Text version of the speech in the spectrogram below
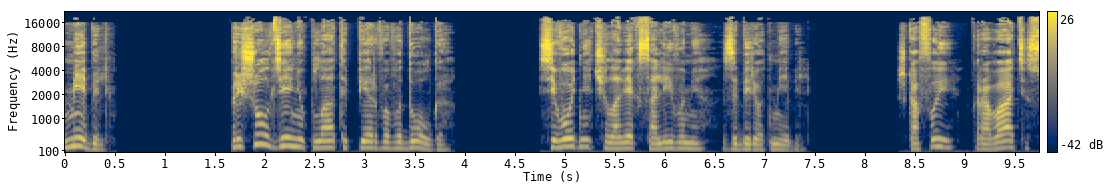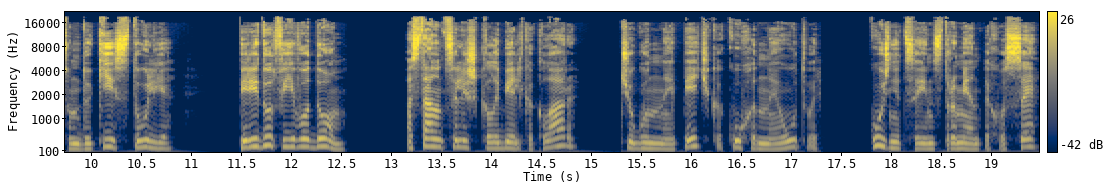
Мебель. Пришел день уплаты первого долга. Сегодня человек с оливами заберет мебель. Шкафы, кровати, сундуки, стулья перейдут в его дом. Останутся лишь колыбелька Клары, чугунная печка, кухонная утварь, кузница и инструменты Хосе,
